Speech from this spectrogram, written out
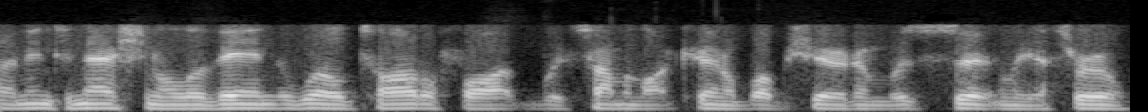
an international event, a world title fight, with someone like Colonel Bob Sheridan was certainly a thrill.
